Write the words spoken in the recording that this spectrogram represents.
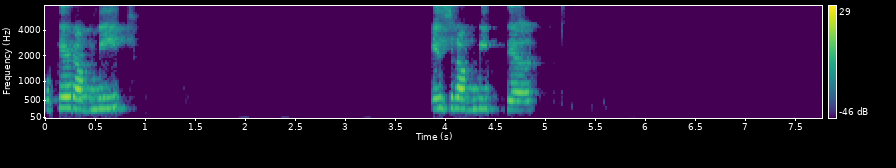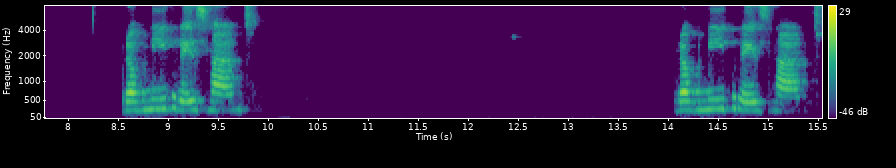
Okay, Ravneet. Is Ravneet there? Ravneet, raise hand. Ravneet, raise hand.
